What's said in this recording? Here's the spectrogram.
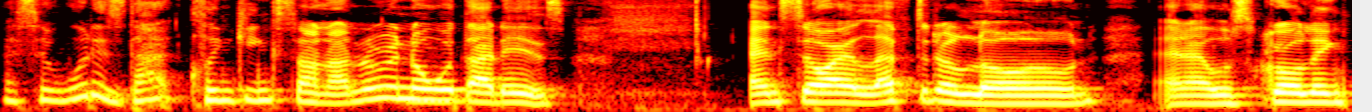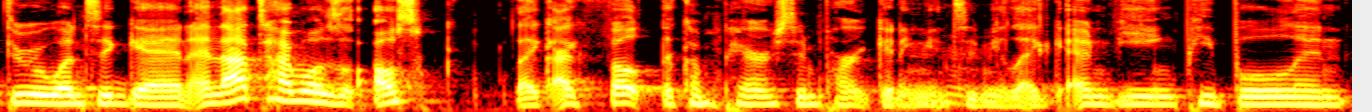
I said, "What is that clinking sound? I don't even know what that is." And so I left it alone, and I was scrolling through once again. And that time I was also like, I felt the comparison part getting into me, like envying people and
